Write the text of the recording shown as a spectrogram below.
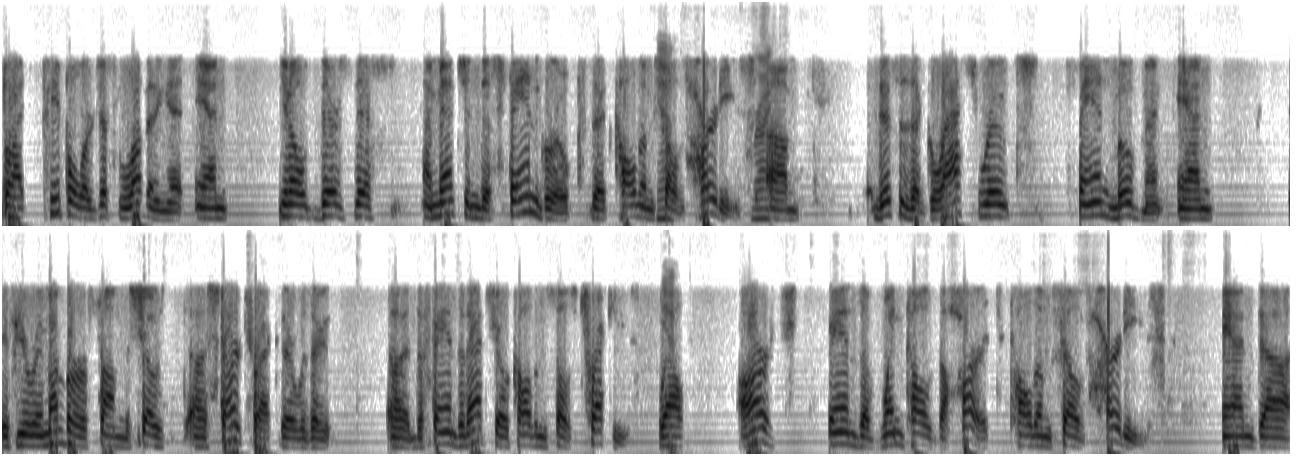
but people are just loving it. And you know, there's this. I mentioned this fan group that call themselves yeah. Hearties. Right. Um, this is a grassroots fan movement, and if you remember from the show uh, Star Trek, there was a uh, the fans of that show called themselves Trekkies. Well, our fans of When Calls the Heart call themselves Hearties, and uh,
